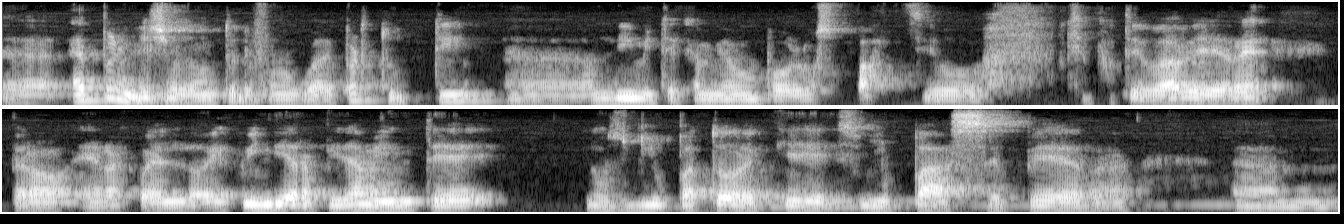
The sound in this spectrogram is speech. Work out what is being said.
Uh, Apple invece aveva un telefono uguale per tutti, uh, al limite cambiava un po' lo spazio che poteva avere, però era quello e quindi rapidamente lo sviluppatore che sviluppasse per um,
